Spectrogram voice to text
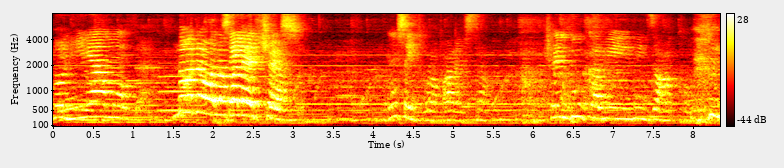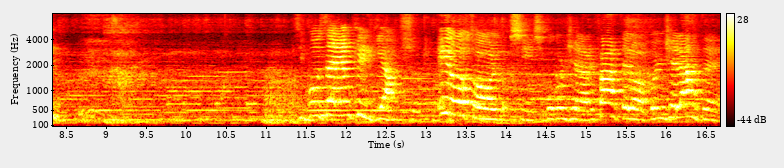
Non Eliminiamo te. No, no, la sei palestra. l'eccesso. Non sei tu la palestra. C'è il duca di, di Zacco. Si può usare anche il ghiaccio. Io lo tolgo. Sì, si può congelare. Fatelo, congelate.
